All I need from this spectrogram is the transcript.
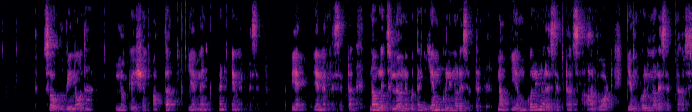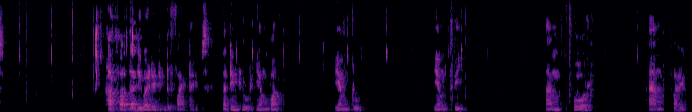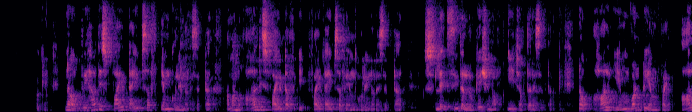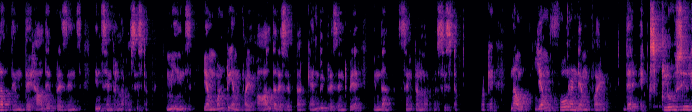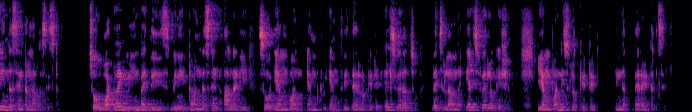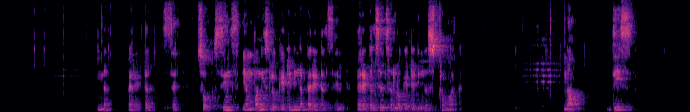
So we know the location of the NN and NM receptor. NM receptor. Now let's learn about the M cholinesterase. Now M cholinesterase are what? M cholinesterase are further divided into five types that include M1, M2, M3, M4, M5 okay. Now we have these five types of m cholinesterase among all these five of five types of m cholinesterase let's see the location of each of the receptor okay? Now all m1 to m5 all of them they have their presence in central nervous system. Means m1 to m5 all the receptor can be present where? In the central nervous system okay? Now m4 and m5 they're exclusively in the central nervous system so what do I mean by this? We need to understand already. So M1, M2, M3, they are located elsewhere also. Let's learn the elsewhere location. M1 is located in the parietal cell. In the parietal cell. So since M1 is located in the parietal cell, parietal cells are located in the stomach. Now, this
